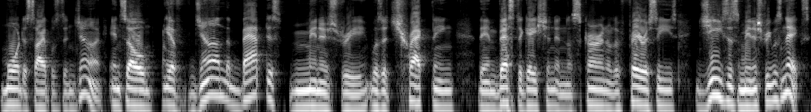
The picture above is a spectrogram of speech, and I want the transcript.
more disciples than John. And so, if John the Baptist ministry was attracting the investigation and the scorn of the Pharisees, Jesus' ministry was next.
